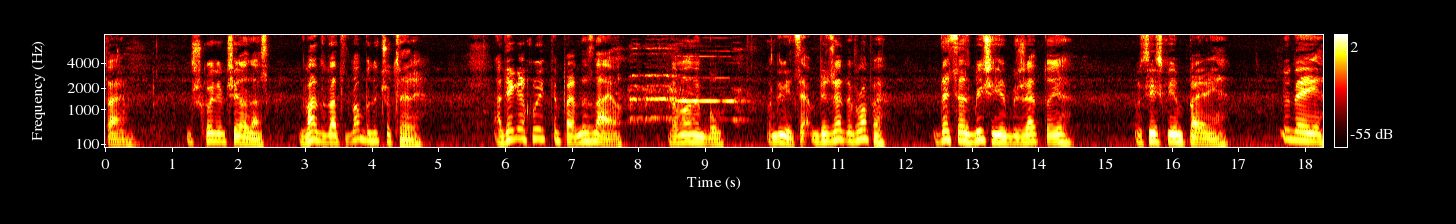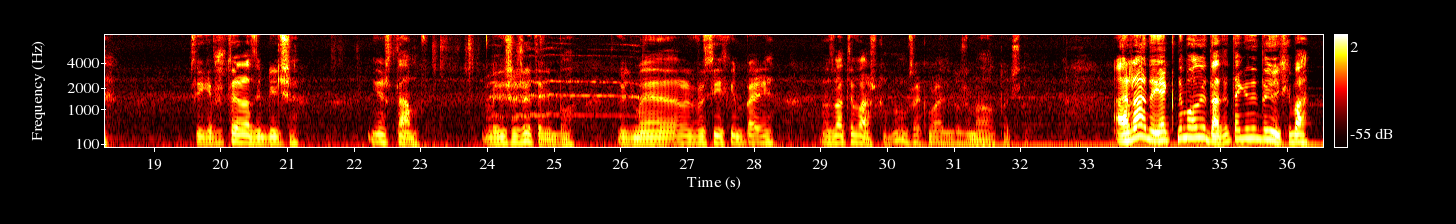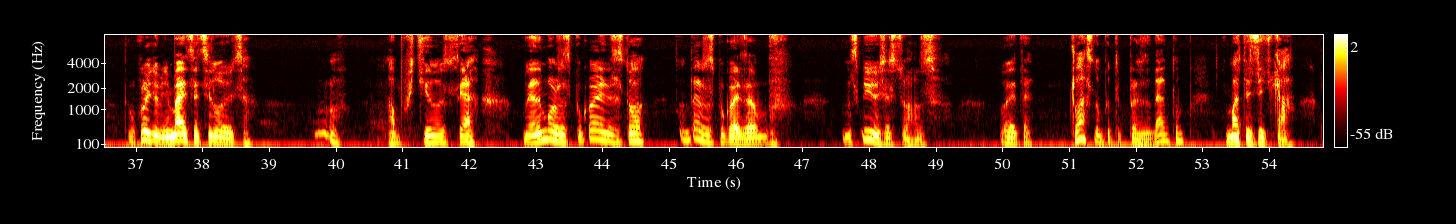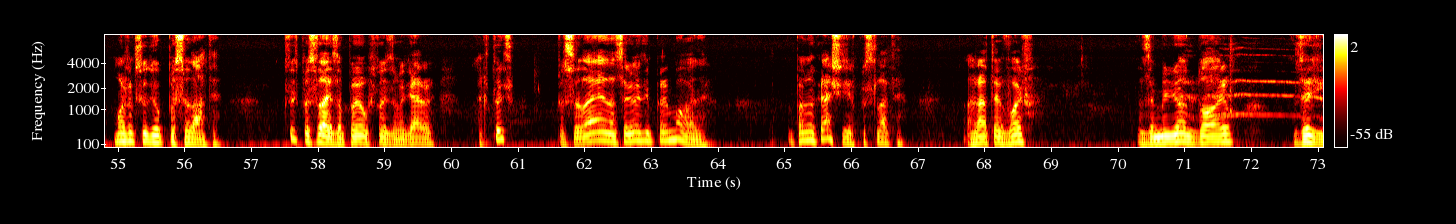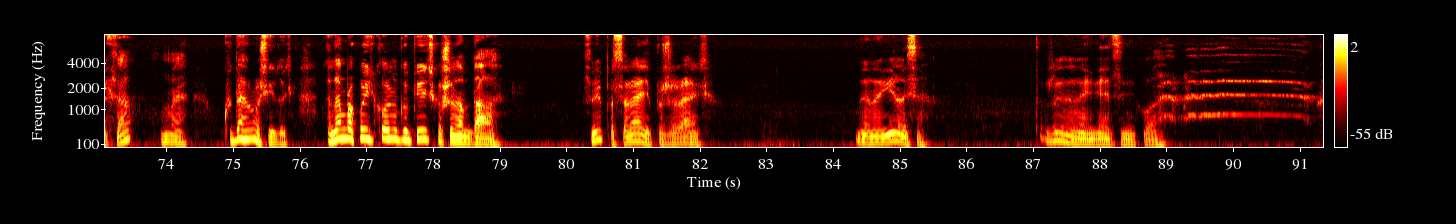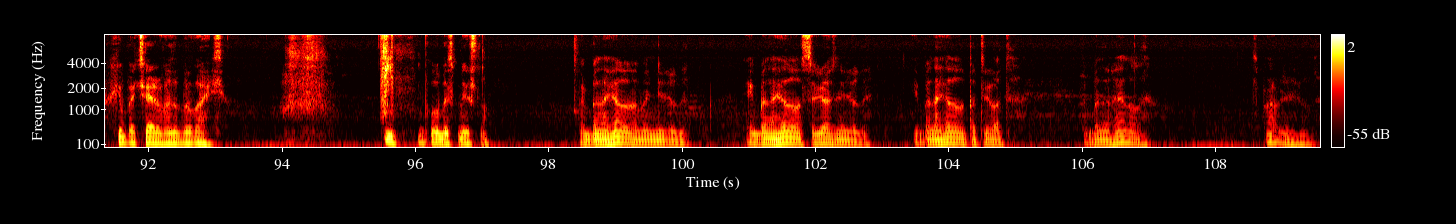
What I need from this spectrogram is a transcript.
Пам'ятаємо. В школі вчили нас. 2 до 22 буде 4. А як рахують тепер, не знаю. Давно не був. От дивіться, бюджет Європи 10 разів більше, ніж бюджет тої Російської імперії. Людей скільки в 4 рази більше, ніж там. Більше жителів, бо людьми в Російській імперії назвати важко. Ну, в всякому разі дуже мало точно. А ради, як не могли дати, так і не дають. Хіба там ходять, обнімаються, цілуються. Ну, або хотілося я. Ну, я не можу заспокоїтися з того. Ну, теж заспокоїтися. Не сміюся з цього. Говорите, класно бути президентом і мати зятька. Можна всюди його посилати. Хтось посилає за пив, хтось за водяру, а хтось посилає на серйозні перемовини. Напевно, краще їх посилати. Грати Вольф за мільйон доларів за рік, так? Куди гроші йдуть? А нам рахують кожну копійку, що нам дали. Собі посирають і пожирають. Не наїлися, вже не наїдяться ніколи. Хіба черва забивається. Було би смішно, якби нагинули мені люди, якби нагинули серйозні люди, якби нагинули патріоти, якби нагинули справді люди.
